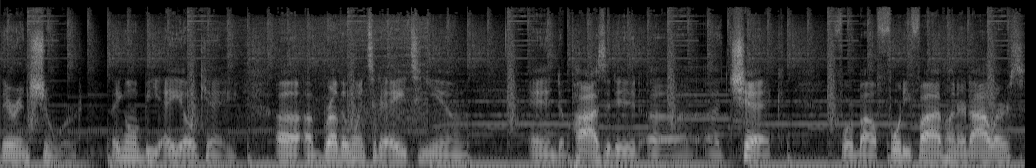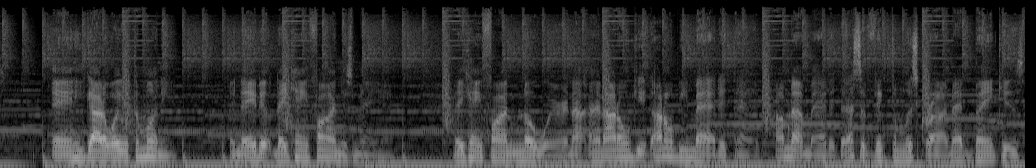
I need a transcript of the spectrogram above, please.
They're insured. They gonna be a okay. Uh, a brother went to the ATM and deposited uh, a check for about forty five hundred dollars, and he got away with the money. And they they can't find this man. They can't find them nowhere, and I and I don't get I don't be mad at that. I'm not mad at that. That's a victimless crime. That bank is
